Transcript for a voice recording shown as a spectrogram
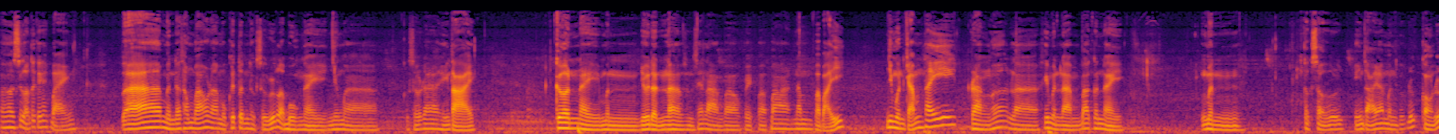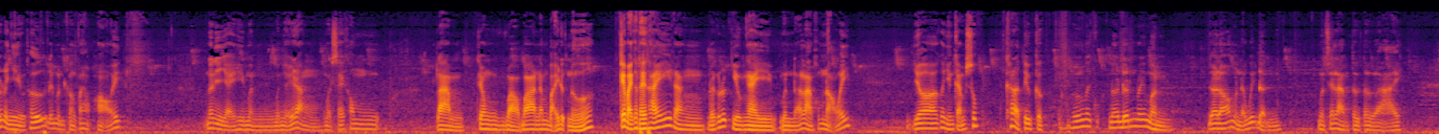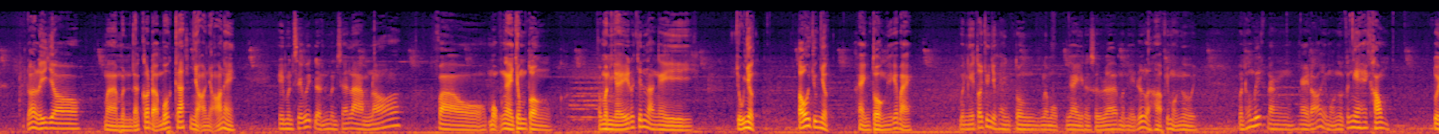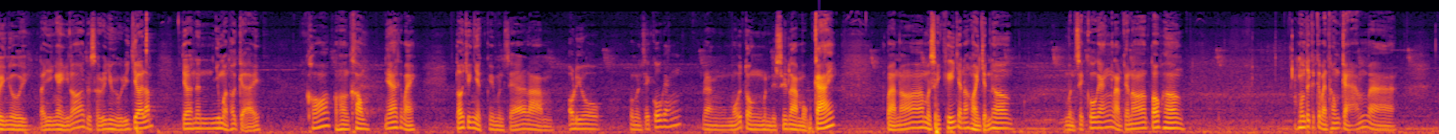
Ờ, xin lỗi tất cả các bạn. Đã mình đã thông báo ra một cái tin thực sự rất là buồn này nhưng mà thực sự ra hiện tại kênh này mình dự định là mình sẽ làm vào việc vào 3, năm và 7 nhưng mình cảm thấy rằng á, là khi mình làm ba kênh này mình thực sự hiện tại mình rất còn rất là nhiều thứ để mình cần phải học hỏi. Nên vì vậy thì mình mình nghĩ rằng mình sẽ không làm trong vào 3 năm 7 được nữa. Các bạn có thể thấy rằng đã có rất nhiều ngày mình đã làm không nổi. Do có những cảm xúc khá là tiêu cực, hướng với nó đến với mình. Do đó mình đã quyết định mình sẽ làm từ từ lại. Đó là lý do mà mình đã có đoạn podcast nhỏ nhỏ này. Thì mình sẽ quyết định mình sẽ làm nó vào một ngày trong tuần. Và mình nghĩ đó chính là ngày chủ nhật, tối chủ nhật hàng tuần nha các bạn mình nghĩ tối chủ nhật hàng tuần là một ngày thật sự ra mình nghĩ rất là hợp với mọi người. Mình không biết rằng ngày đó thì mọi người có nghe hay không. Tùy người, tại vì ngày đó thực sự nhiều người đi chơi lắm. Cho nên, nhưng mà thôi kệ. Khó còn hơn không nha các bạn. Tối chủ nhật thì mình sẽ làm audio và mình sẽ cố gắng rằng mỗi tuần mình sẽ làm một cái. Và nó, mình sẽ khiến cho nó hoàn chỉnh hơn. Mình sẽ cố gắng làm cho nó tốt hơn. Muốn tất cả các bạn thông cảm và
